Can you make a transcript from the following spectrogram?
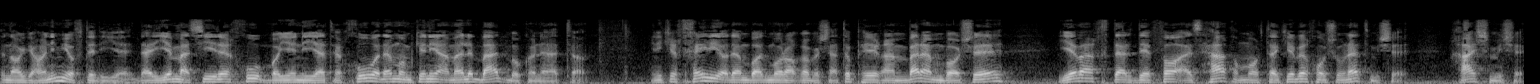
ناگهانی میفته دیگه. در یه مسیر خوب با یه نیت خوب آدم ممکنی عمل بد بکنه حتی. یعنی که خیلی آدم باید مراقب بشه. حتی پیغمبرم باشه یه وقت در دفاع از حق مرتکب خشونت میشه خش میشه.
